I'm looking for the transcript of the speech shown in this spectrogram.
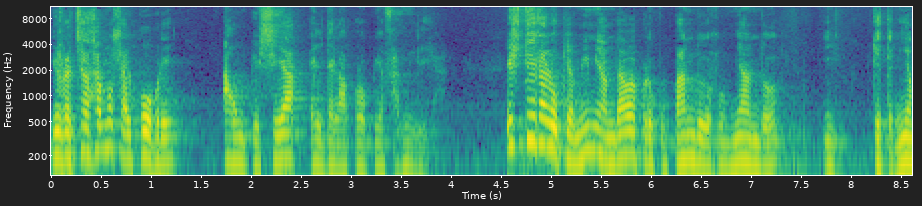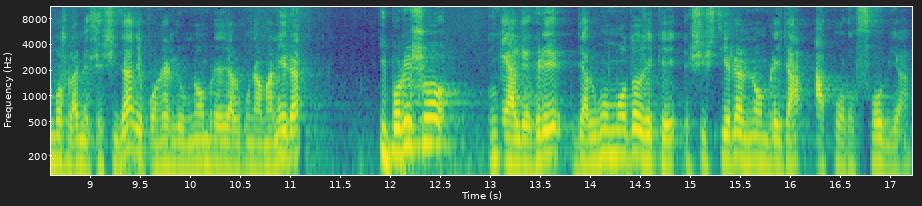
Y rechazamos al pobre aunque sea el de la propia familia. Esto era lo que a mí me andaba preocupando y rumiando y que teníamos la necesidad de ponerle un nombre de alguna manera. Y por eso me alegré de algún modo de que existiera el nombre ya aporofobia,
